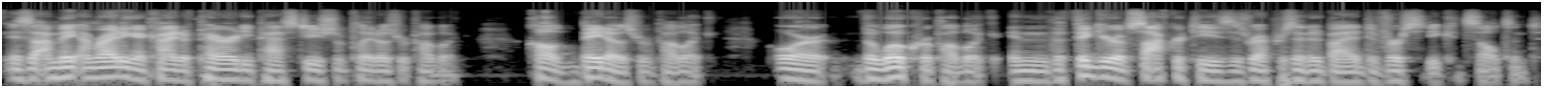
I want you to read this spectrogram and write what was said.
Is I'm, I'm writing a kind of parody pastiche of Plato's Republic called Beto's Republic or the woke republic. And the figure of Socrates is represented by a diversity consultant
